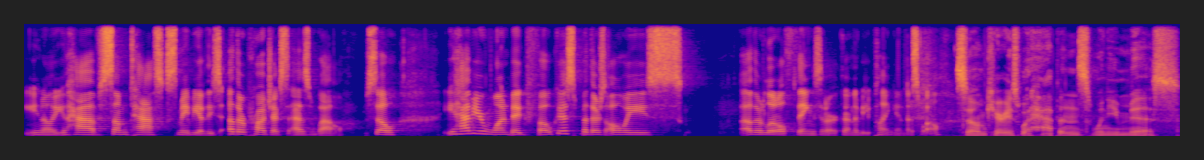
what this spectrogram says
you know, you have some tasks maybe of these other projects as well. So you have your one big focus, but there's always other little things that are going to be playing in as well. So I'm curious, what happens when you miss,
